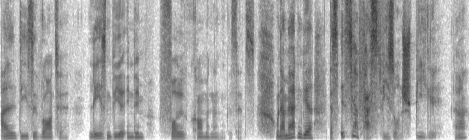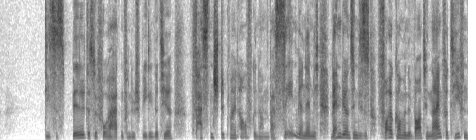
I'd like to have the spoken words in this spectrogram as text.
All diese Worte lesen wir in dem vollkommenen Gesetz. Und da merken wir, das ist ja fast wie so ein Spiegel. Ja? dieses Bild, das wir vorher hatten von dem Spiegel, wird hier fast ein Stück weit aufgenommen. Was sehen wir nämlich, wenn wir uns in dieses vollkommene Wort hinein vertiefen?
